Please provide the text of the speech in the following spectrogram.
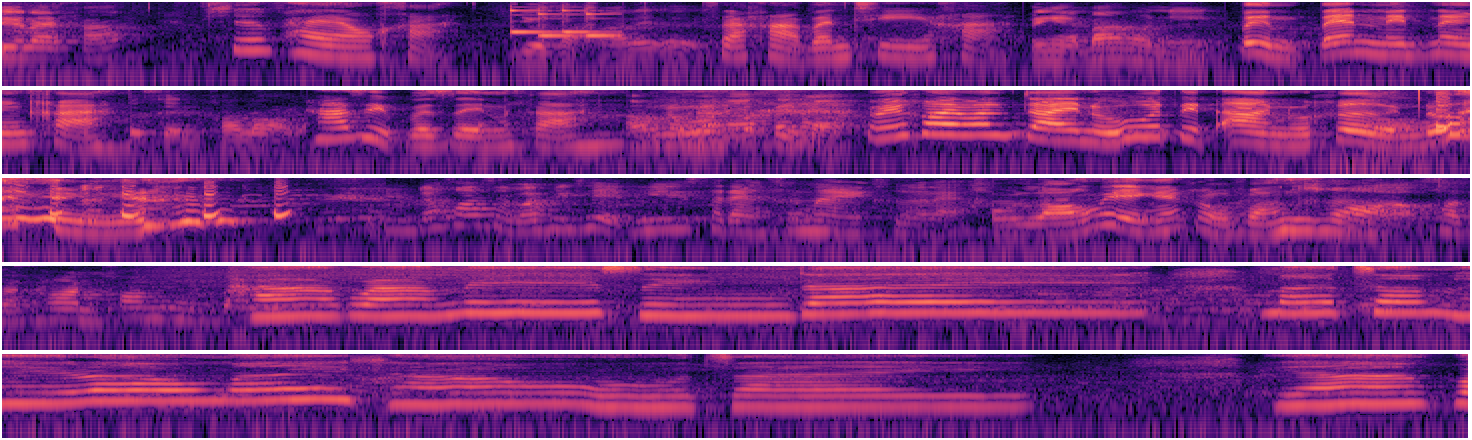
ชื่ออะไรคะ ชื่อแพลวค่ะ อยู่สาขาอะไรเอ่ย สาขาบัญชีค่ะ เป็นไงบ้างวันนี้ ตื่นเต้นนิดนึงค่ะ เปอร์เซ็นต์เข้ารอบ50%ค่ะ เอาหนูทำไมห้าสิบอะไม่ค่อยมั่นใจหนูพูดติดอ่างหนูเขินด้วยอย่างเงี้ยแล้วความสามารถพิเศษที่แสดงข้างในคืออะไรหคะนูร้องเพลงให้เขาฟังขค่ะ อขอสักท่อนข้อหนึ่งหากว่ามีสิ่งใด มาทำให้เราไม่เข้าใจ อยากบ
